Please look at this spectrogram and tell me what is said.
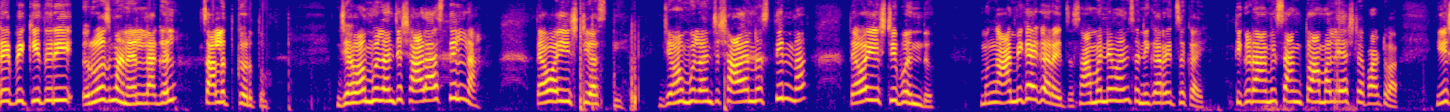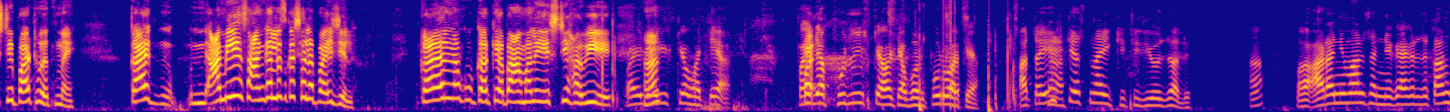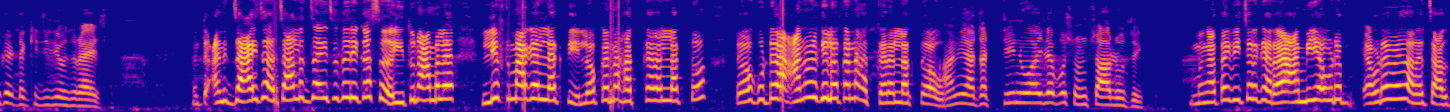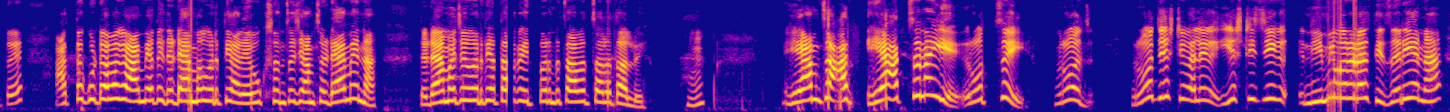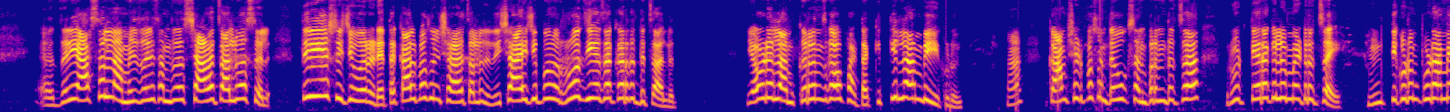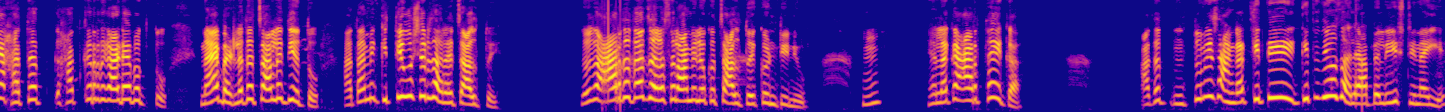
बऱ्यापैकी तरी रोज म्हणायला लागल चालत करतो. जेव्हा मुलांच्या शाळा असतील ना तेव्हा एस टी असती. जेव्हा मुलांच्या शाळा नसतील ना तेव्हा एस टी बंद. मग आम्ही काय करायचं? सामान्य माणसांनी करायचं काय? तिकडं आम्ही सांगतो आम्हाला एस टी पाठवा. एस टी पाठवत नाही. काय आम्ही सांगायलाच कशाला पाहिजे? कळायला नको का की बा आम्हाला एस टी हवी आहे? होत्या. पहिल्या फुल इष्ट्या होत्या भरपूर होत्या. आता इष्ट्याच नाही किती दिवस झाले. हा? अडाणी माणसांनी काय करायचं? काम खेळतं किती दिवस राहायचं? ते- आणि जायचं चालत जायचं तरी कसं? इथून आम्हाला लिफ्ट मागायला लागते. लोकांना हात करायला लागतो. तेव्हा कुठं अनोळखी लोकांना हात करायला लागतो अहो. आम्ही आता तीन वाजल्यापासून चालवतोय मग आता विचार करा आम्ही एवढं एवढा वेळ झाला चालतोय. आता कुठं बघा आम्ही आता इथं डॅमावरती आलोय. उक्सनचं जे आमचं डॅम आहे ना त्या डॅमाच्या वरती आता बघा इथपर्यंत चालत चालत आलोय. हं? हे आमचं आज हे आजचं नाहीये रोजचं आहे रोज. रोज एस टीवाले एस टीची नेहमी वरड असते. जरी आहे ना जरी असेल ना म्हणजे जरी समजा शाळा चालू असेल तरी एस टीची वरड आहे. आता कालपासून शाळा चालू होती. शाळेची बरोबर रोज ये जा करत ते चालत. एवढे लांब करंजगाव फाटा किती लांब आहे इकडून? हां? कामशेडपासून ते उकसानपर्यंतचा रूट तेरा किलोमीटरचा आहे. तिकडून पुढे आम्ही हातात हात करत गाड्या बघतो. नाही भेटलं तर चालत येतो. आता आम्ही किती उशीर झालाय चालतोय? जवळजवळ अर्धा तास झाला असेल आम्ही लोक चालतोय कंटिन्यू ह्याला काय अर्थ आहे का? आता तुम्ही सांगा किती किती दिवस झाले आपल्याला इष्टी नाहीये?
